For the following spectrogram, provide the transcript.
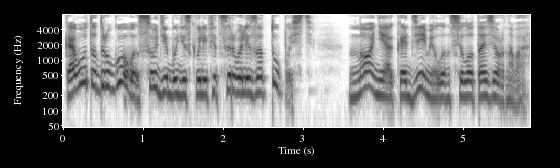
Кого-то другого судьи бы дисквалифицировали за тупость, но не Академию Ланселота Озерного.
